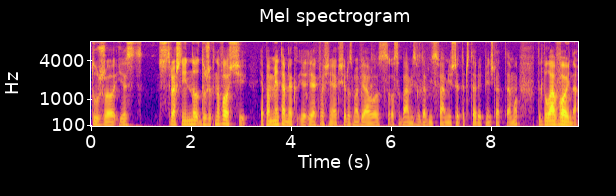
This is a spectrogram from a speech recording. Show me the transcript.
dużo jest strasznie no, dużych nowości. Ja pamiętam, jak, jak właśnie jak się rozmawiało z osobami, z wydawnictwami jeszcze te 4-5 lat temu, to była wojna.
